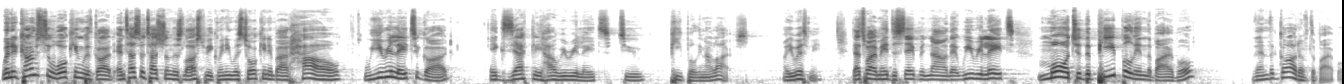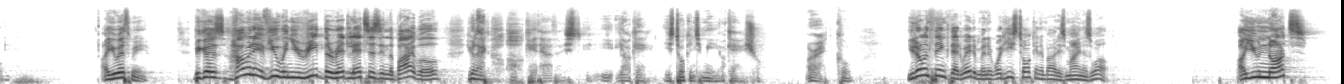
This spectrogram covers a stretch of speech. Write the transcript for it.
when it comes to walking with God, and Tasso touched on this last week when he was talking about how we relate to God exactly how we relate to people in our lives. Are you with me? That's why I made the statement now that we relate more to the people in the Bible than the God of the Bible. Are you with me? Because how many of you, when you read the red letters in the Bible, you're like, oh, okay, yeah, okay, he's talking to me. Okay, sure. All right, cool. You don't think that, wait a minute, what he's talking about is mine as well. Are you not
